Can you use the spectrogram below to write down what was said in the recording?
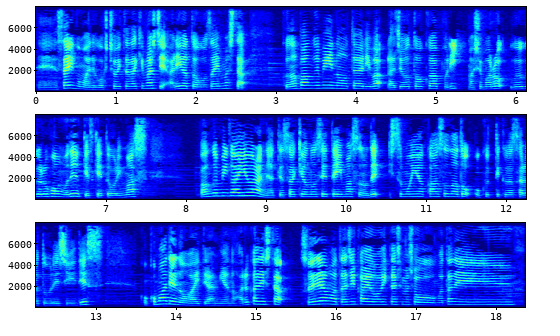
えー、最後までご視聴いただきましてありがとうございました。この番組のお便りは、ラジオトークアプリ、マシュマロ、Google ホームで受け付けております。番組概要欄に宛先を載せていますので、質問や感想など送ってくださると嬉しいです。ここまでのお相手は宮野遥でした。それではまた次回お会いいたしましょう。またね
